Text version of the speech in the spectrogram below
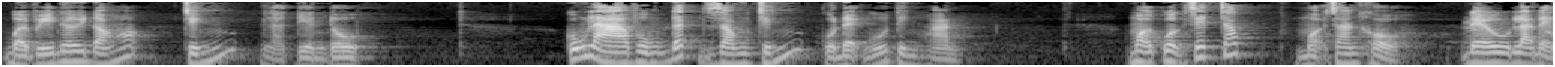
bởi vì nơi đó chính là tiên đô. Cũng là vùng đất dòng chính của đệ ngũ tinh hoàn. Mọi cuộc giết chóc, mọi gian khổ đều là để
